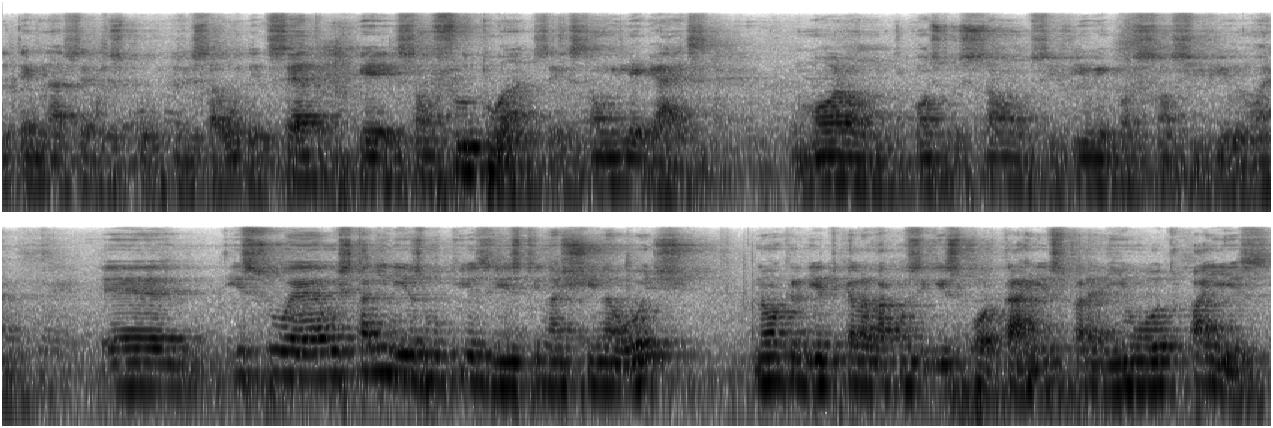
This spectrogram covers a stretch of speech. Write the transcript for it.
determinados serviços públicos de saúde, etc., porque eles são flutuantes, eles são ilegais, moram de construção civil em construção civil, não é? é isso é o stalinismo que existe na China hoje. Não acredito que ela vá conseguir exportar isso para nenhum outro país,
